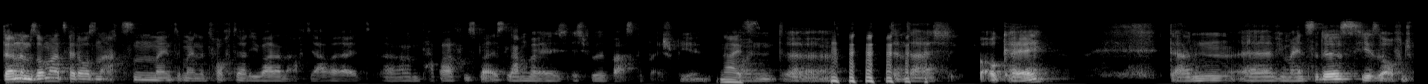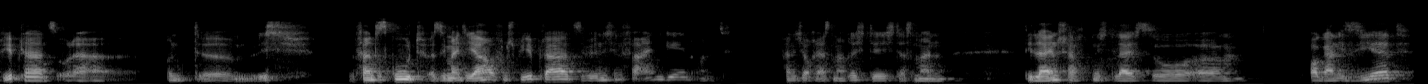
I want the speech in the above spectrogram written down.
Dann im Sommer 2018 meinte meine Tochter, die war dann acht Jahre alt, äh, Papa, Fußball ist langweilig, ich will Basketball spielen. Nice. Und äh, dann sage ich, okay, dann, äh, wie meinst du das? Hier so auf dem Spielplatz? Oder und ähm, ich fand es gut. Also sie meinte, ja, auf dem Spielplatz, sie will nicht in den Verein gehen und fand ich auch erstmal richtig, dass man die Leidenschaft nicht gleich so ähm, organisiert,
